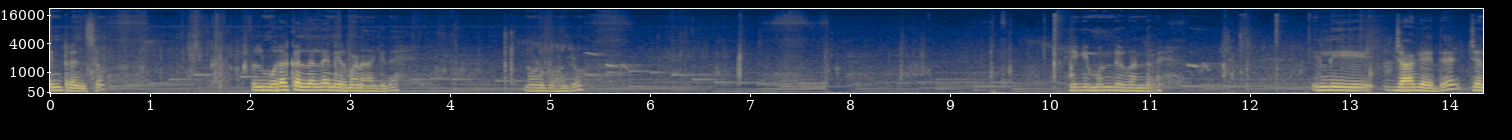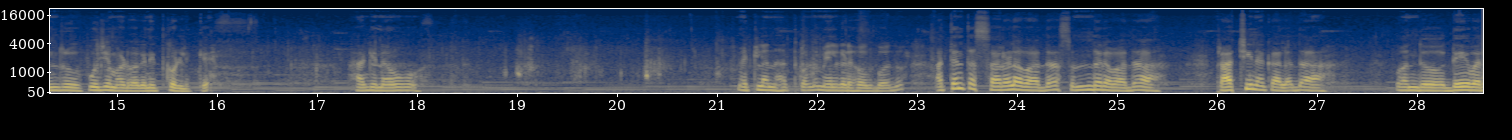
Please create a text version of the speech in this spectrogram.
ಎಂಟ್ರೆನ್ಸು ಫುಲ್ ಮುರಕಲ್ಲಲ್ಲೇ ನಿರ್ಮಾಣ ಆಗಿದೆ. ನೋಡಬಹುದು. ಹೀಗೆ ಮುಂದೆ ಬಂದರೆ? ಇಲ್ಲಿ ಜಾಗ ಇದೆ, ಜನರು ಪೂಜೆ ಮಾಡುವಾಗ ನಿಂತ್ಕೊಳ್ಳಿಕ್ಕೆ. ಹಾಗೆ ನಾವು ಮೆಟ್ಲನ್ನು ಹತ್ಕೊಂಡು ಮೇಲ್ಗಡೆ ಹೋಗ್ಬೋದು. ಅತ್ಯಂತ ಸರಳವಾದ, ಸುಂದರವಾದ, ಪ್ರಾಚೀನ ಕಾಲದ ಒಂದು ದೇವರ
